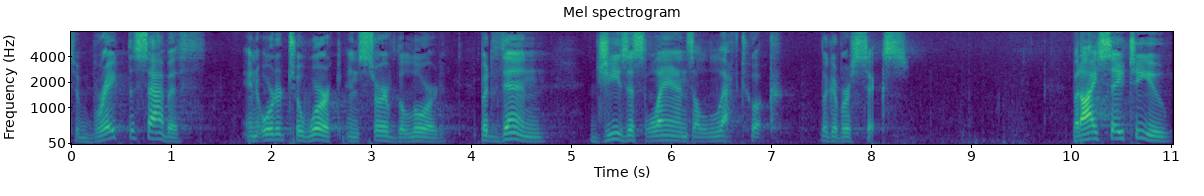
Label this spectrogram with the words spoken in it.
to break the Sabbath in order to work and serve the Lord. But then Jesus lands a left hook. Look at verse 6. But I say to you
